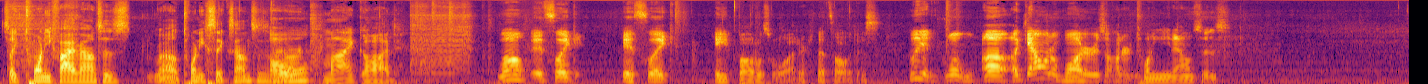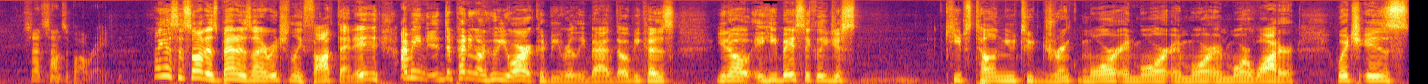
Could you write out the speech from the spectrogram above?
it's like 25 ounces. Well, 26 ounces. An hour. oh my god. Well, It's like it's like eight bottles of water. That's all it is. well, uh, a gallon of water is 128 ounces. So that sounds about right. I guess it's not as bad as I originally thought. Then, it, I mean, it- depending on who you are, it could be really bad though, because you know he basically just keeps telling you to drink more and more and more and more water, which is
